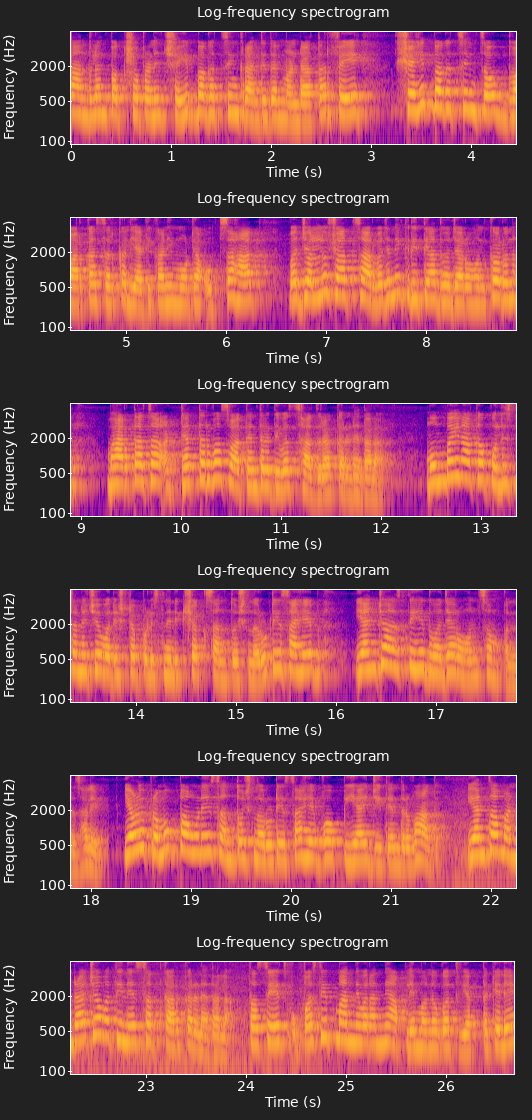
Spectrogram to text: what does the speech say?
सालाबादप्रमाणे आंदोलन पक्षप्रणित शहीद भगतसिंग क्रांतीदल मंडळातर्फे शहीद भगतसिंग चौक द्वारका सर्कल या ठिकाणी मोठ्या उत्साहात व जल्लोषात सार्वजनिकरित्या ध्वजारोहण करून भारताचा अठ्याहत्तरवा स्वातंत्र्य दिवस साजरा करण्यात आला. मुंबई नाका पोलीस ठाण्याचे वरिष्ठ पोलीस निरीक्षक संतोष नरुटे साहेब यांच्या हस्ते हे ध्वजारोहण संपन्न झाले. यावेळी प्रमुख पाहुणे संतोष नरुटे साहेब व पी आय जितेंद्र वाघ यांचा मंडळाच्या वतीने सत्कार करण्यात आला. तसेच उपस्थित मान्यवरांनी आपले मनोगत व्यक्त केले.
